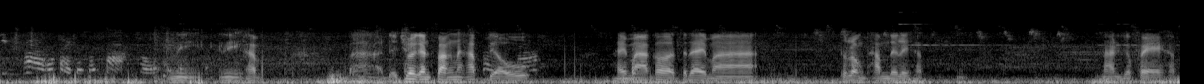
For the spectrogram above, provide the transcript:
กินข้าวก็ใส่ไปสักสามช้อนนี่นี่ครับ อ่า เดี๋ยวช่วยกันฟังนะครับ เดี๋ยว ใครมาก็จะได้มาทดลองทำได้เลยครับร้านกาแฟครับ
